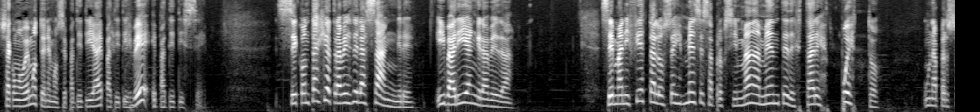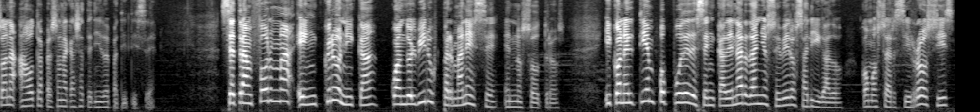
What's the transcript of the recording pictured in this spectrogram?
Ya como vemos tenemos hepatitis A, hepatitis B, hepatitis C. Se contagia a través de la sangre y varía en gravedad. Se manifiesta a los seis meses aproximadamente de estar expuesto una persona a otra persona que haya tenido hepatitis C. Se transforma en crónica cuando el virus permanece en nosotros y con el tiempo puede desencadenar daños severos al hígado, como ser cirrosis,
